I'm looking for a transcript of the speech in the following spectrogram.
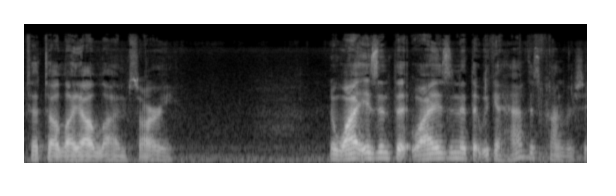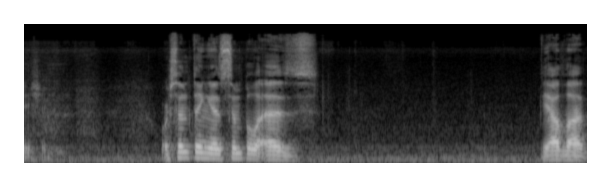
said to Allah, Ya Allah, I'm sorry? Now, why isn't that why isn't it that we can have this conversation? Or something as simple as Ya Allah,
